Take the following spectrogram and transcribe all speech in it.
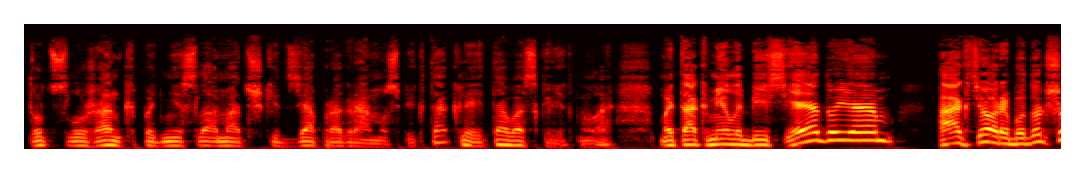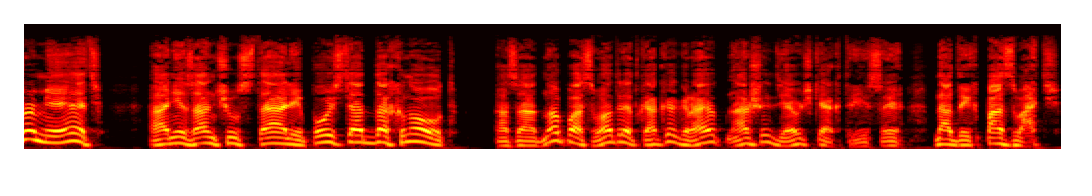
Тут служанка поднесла матушке Дзя программу спектакля, и та воскликнула. — Мы так мило беседуем, актеры будут шуметь. Они за ночь устали, пусть отдохнут а заодно посмотрят, как играют наши девочки-актрисы. Надо их позвать».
